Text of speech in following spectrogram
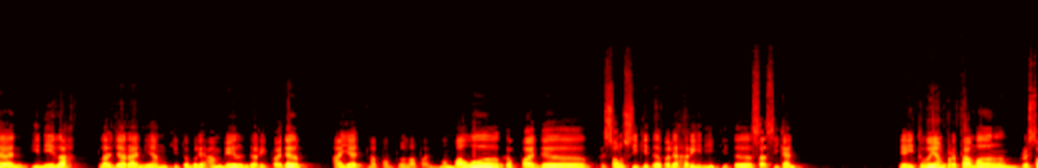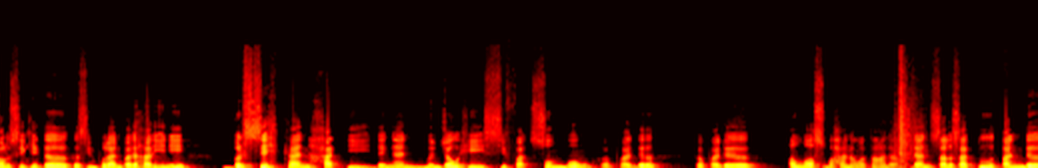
dan inilah pelajaran yang kita boleh ambil daripada ayat 88 membawa kepada resolusi kita pada hari ini kita saksikan iaitu yang pertama resolusi kita kesimpulan pada hari ini bersihkan hati dengan menjauhi sifat sombong kepada kepada Allah Subhanahu Wa Taala dan salah satu tanda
